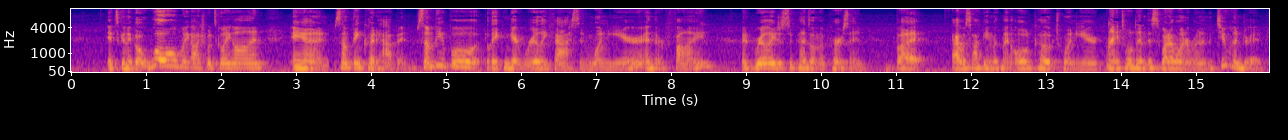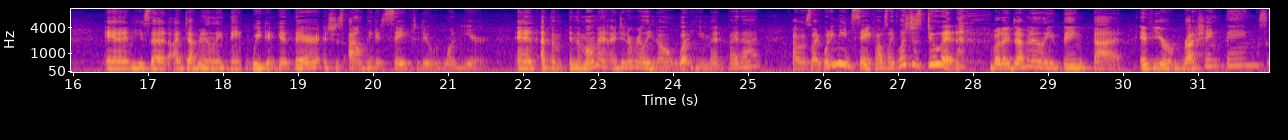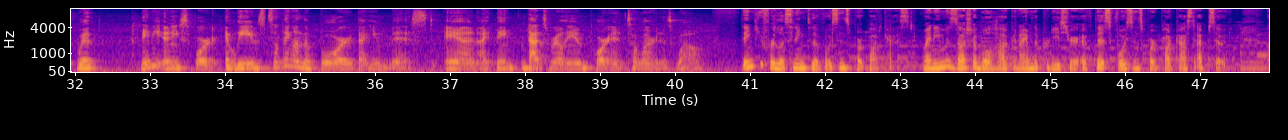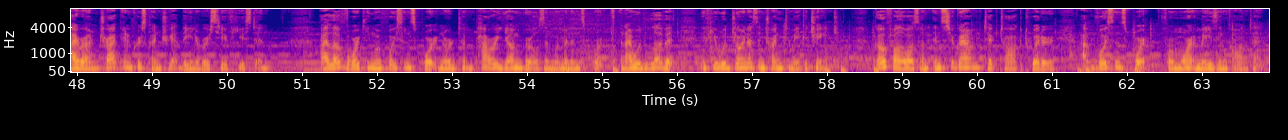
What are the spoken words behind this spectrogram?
it's going to go, whoa, oh my gosh, what's going on? And something could happen. Some people, they can get really fast in one year and they're fine. It really just depends on the person. But I was talking with my old coach one year and I told him, this is what I want to run in the 200 and he said i definitely think we can get there. It's just i don't think it's safe to do in one year. And at the in the moment i didn't really know what he meant by that. I was like what do you mean safe? I was like let's just do it. But i definitely think that if you're rushing things with maybe any sport, it leaves something on the board that you missed. And I think that's really important to learn as well. Thank you for listening to the Voice in Sport podcast. My name is Zasha Bolhak, and I am the producer of this Voice in Sport podcast episode. I run track and cross country at the University of Houston. I love working with Voice in Sport in order to empower young girls and women in sports, and I would love it if you would join us in trying to make a change. Go follow us on Instagram, TikTok, Twitter at Voice in Sport for more amazing content.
